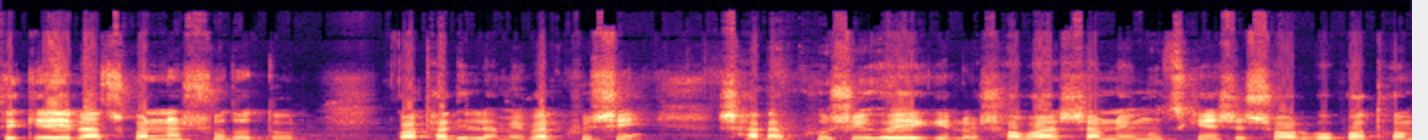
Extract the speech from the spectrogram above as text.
থেকে রাজকন্যা শুধু তোর। কথা দিলাম। এবার খুশি? সাদাপ খুশি হয়ে গেল। সবার সামনে মুচকি এসে সর্বপ্রথম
